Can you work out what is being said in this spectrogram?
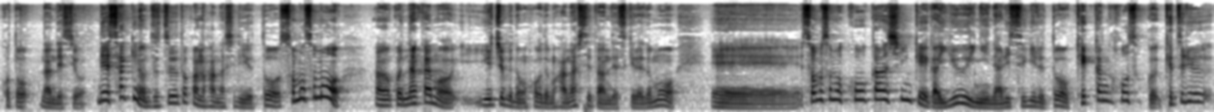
ことなんですよ。でさっきの頭痛とかの話で言うとそもそもあのこれ何回も YouTube の方でも話してたんですけれども、えー、そもそも交感神経が優位になりすぎると血管が細く血流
